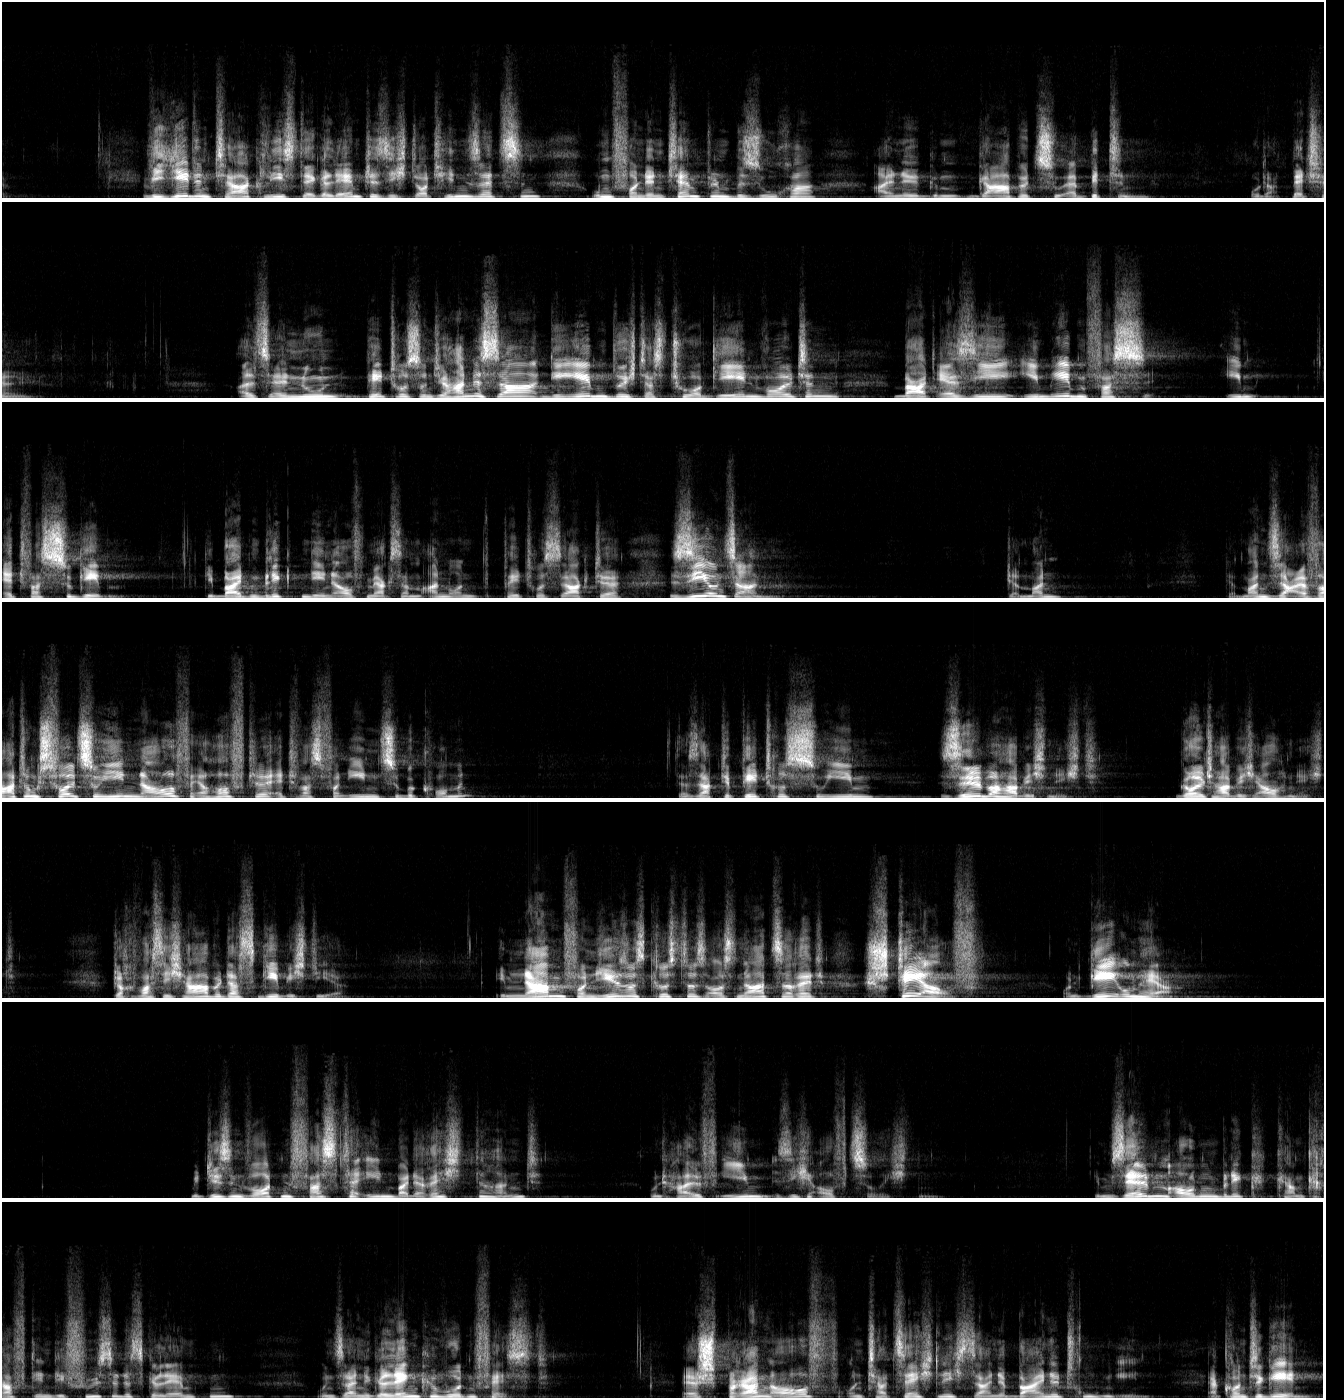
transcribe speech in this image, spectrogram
Wie jeden Tag ließ der Gelähmte sich dort hinsetzen, um von den Tempelbesuchern eine Gabe zu erbitten oder betteln. Als er nun Petrus und Johannes sah, die eben durch das Tor gehen wollten, bat er sie, ihm ebenfalls ihm etwas zu geben. Die beiden blickten ihn aufmerksam an und Petrus sagte, sieh uns an. Der Mann, der Mann sah erwartungsvoll zu ihnen auf, er hoffte, etwas von ihnen zu bekommen. Da sagte Petrus zu ihm, Silber habe ich nicht, Gold habe ich auch nicht, doch was ich habe, das gebe ich dir. Im Namen von Jesus Christus aus Nazareth, steh auf und geh umher. Mit diesen Worten fasste er ihn bei der rechten Hand und half ihm, sich aufzurichten. Im selben Augenblick kam Kraft in die Füße des Gelähmten und seine Gelenke wurden fest. Er sprang auf und tatsächlich seine Beine trugen ihn. Er konnte gehen.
